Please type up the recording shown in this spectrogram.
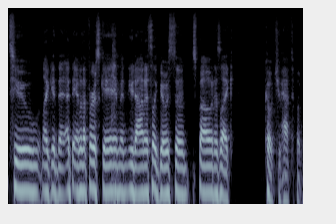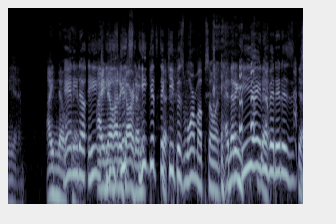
two like at the, at the end of the first game, and Udonis like goes to Spo and is like, "Coach, you have to put me in. I know And he, him. do- he I know he how to gets- guard him." He gets to keep his warm ups on. And then he ain't yeah. even in his. Yeah.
